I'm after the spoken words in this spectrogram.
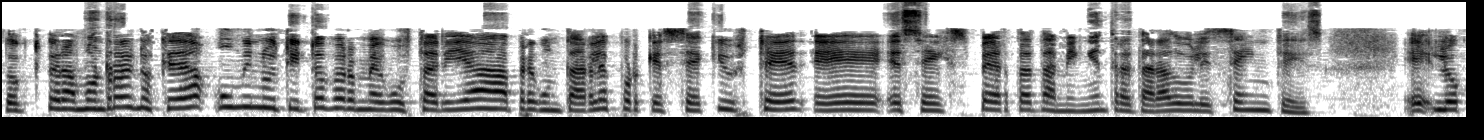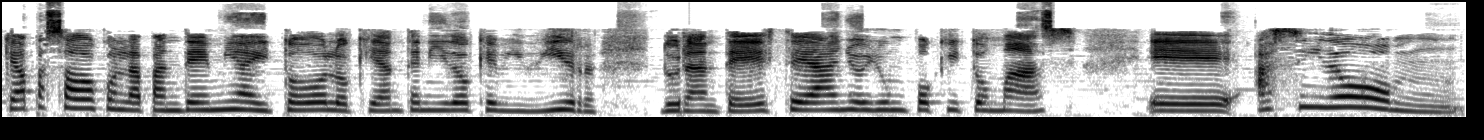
Doctora Monroy, nos queda un minutito, pero me gustaría preguntarle, porque sé que usted eh, es experta también en tratar adolescentes. Eh, lo que ha pasado con la pandemia y todo lo que han tenido que vivir durante este año y un poquito más, eh, ¿ha sido mm,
